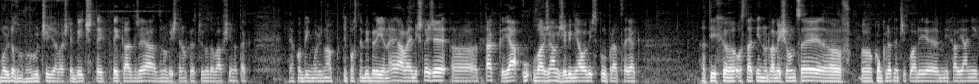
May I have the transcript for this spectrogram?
możliwość wrócić, a właśnie być w tej, tej kadrze, a zrobić ten okres przygotowawczy, no tak jakoby można, te postępy były inne, ale myślę, że e, tak ja u, uważam, że by miała być współpraca jak tych e, ostatnich no, dwa miesiące, e, e, konkretne przykłady je Michal Janik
